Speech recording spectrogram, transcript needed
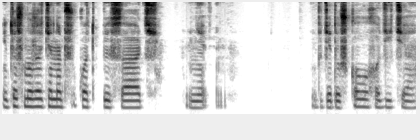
I też możecie na przykład pisać, nie wiem, gdzie do szkoły chodzicie.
